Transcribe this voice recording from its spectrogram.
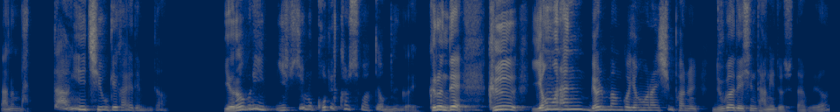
나는 마땅히 지옥에 가야 됩니다. 여러분이 입술로 고백할 수밖에 없는 거예요. 그런데 그 영원한 멸망과 영원한 심판을 누가 대신 당해줬다고요?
